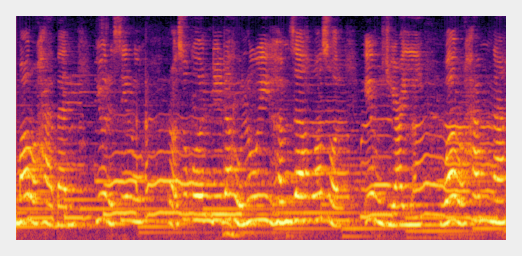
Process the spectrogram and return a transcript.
marhaban yursilu ro sukun didahului hamzah wasol irji'i warhamna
